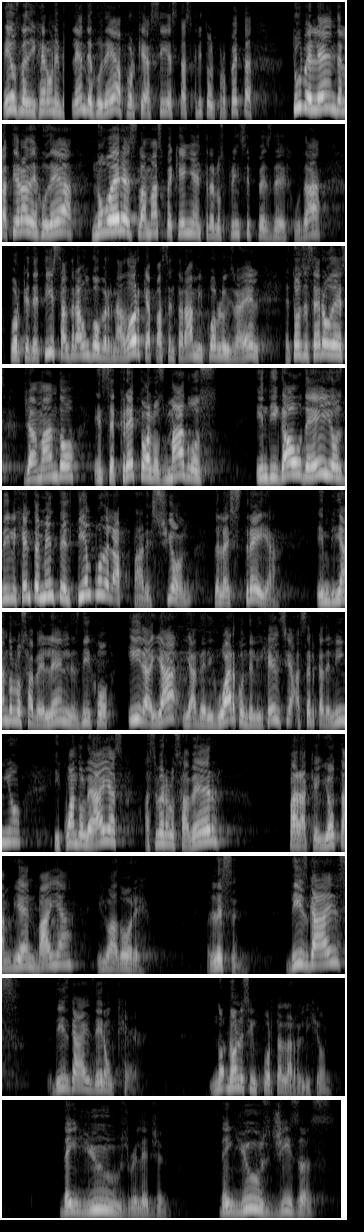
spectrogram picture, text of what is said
Ellos le dijeron en Belén de Judea, porque así está escrito el profeta, tú Belén de la tierra de Judea, no eres la más pequeña entre los príncipes de Judá, porque de ti saldrá un gobernador que apacentará a mi pueblo Israel. Entonces Herodes, llamando en secreto a los magos, indicó de ellos diligentemente el tiempo de la aparición de la estrella, enviándolos a Belén, les dijo, id allá y averiguar con diligencia acerca del niño, y cuando le hayas, hacérmelo saber para que yo también vaya y lo adore. Listen, these guys, these guys, they don't care. No, les importa la religión. They use religion. They use Jesus.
